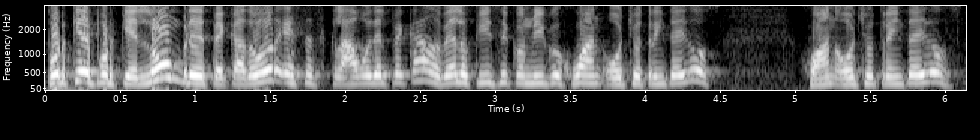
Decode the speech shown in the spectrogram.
¿Por qué? Porque el hombre pecador es esclavo del pecado. Vea lo que dice conmigo Juan 8:32. Juan 8:32.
